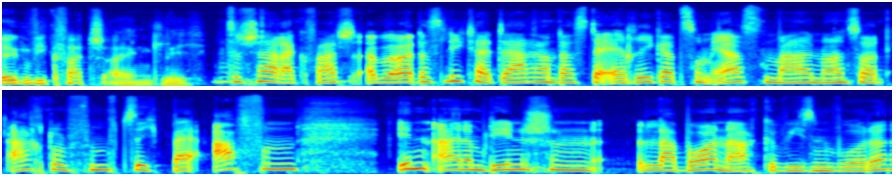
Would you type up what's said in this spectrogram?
irgendwie Quatsch eigentlich. Totaler Quatsch, aber das liegt halt daran, dass der Erreger zum ersten Mal 1958 bei Affen in einem dänischen Labor nachgewiesen wurde.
